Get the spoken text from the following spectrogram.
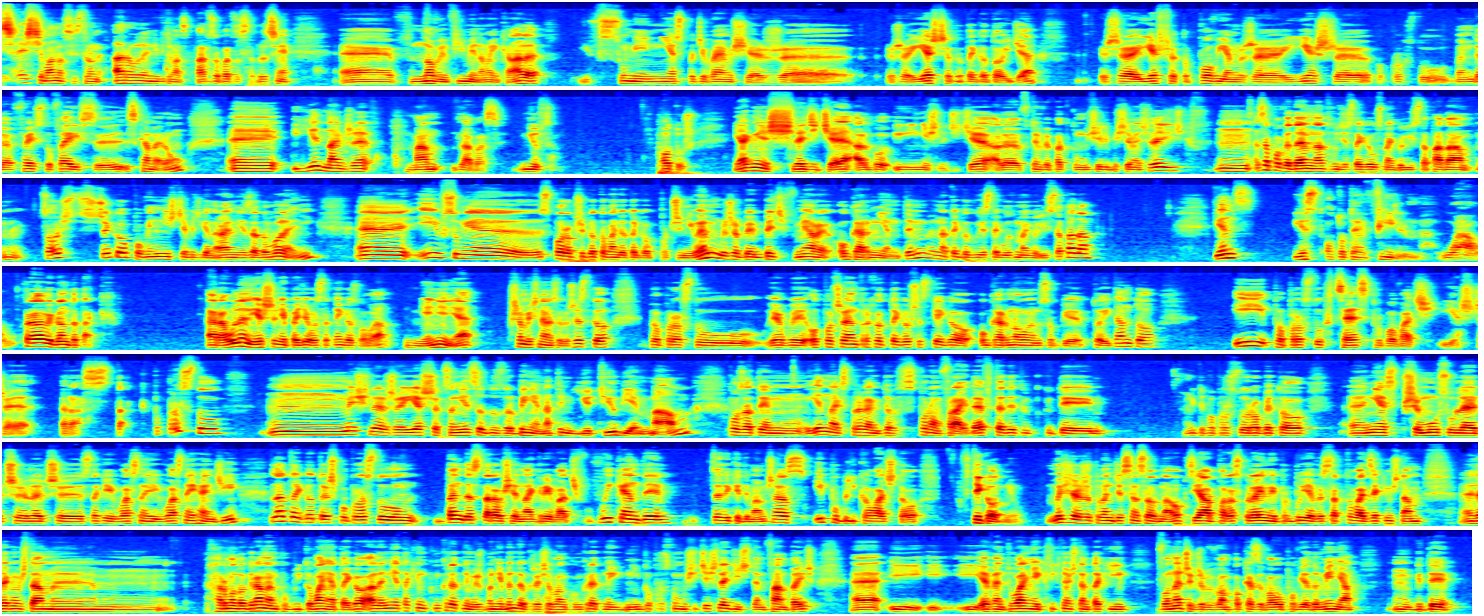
cześć, siemano z tej strony Aroleni, witam was bardzo, bardzo serdecznie e, w nowym filmie na moim kanale i w sumie nie spodziewałem się, że, że jeszcze do tego dojdzie, że jeszcze to powiem, że jeszcze po prostu będę face to face y, z kamerą, e, jednakże mam dla was newsa. Otóż, jak mnie śledzicie, albo i nie śledzicie, ale w tym wypadku musielibyście mnie śledzić, mm, zapowiadałem na 28 listopada mm, coś, z czego powinniście być generalnie zadowoleni. E, I w sumie sporo przygotowań do tego poczyniłem, żeby być w miarę ogarniętym na tego 28 listopada. Więc jest oto ten film. Wow. Sprawa wygląda tak. A Raulen jeszcze nie powiedział ostatniego słowa. Nie, nie, nie. Przemyślałem sobie wszystko. Po prostu jakby odpocząłem trochę od tego wszystkiego, ogarnąłem sobie to i tamto i po prostu chcę spróbować jeszcze raz. Tak, po prostu mm, myślę, że jeszcze co nieco do zrobienia na tym YouTubie mam. Poza tym jednak sprawia mi to sporą frajdę. Wtedy tylko gdy gdy po prostu robię to nie z przymusu, lecz, lecz z takiej własnej, własnej chęci. Dlatego też po prostu będę starał się nagrywać w weekendy, wtedy kiedy mam czas i publikować to w tygodniu. Myślę, że to będzie sensowna opcja. Po raz kolejny próbuję wystartować z jakimś tam, z jakimś tam harmonogramem publikowania tego, ale nie takim konkretnym już, bo nie będę określał konkretnych dni, po prostu musicie śledzić ten fanpage e, i, i, i ewentualnie kliknąć tam taki dzwoneczek, żeby wam pokazywało powiadomienia, mm, gdy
